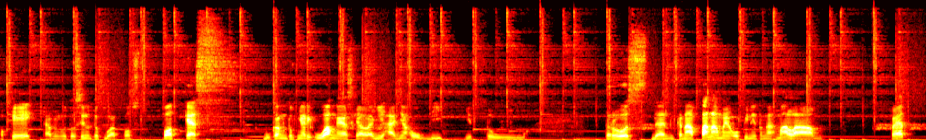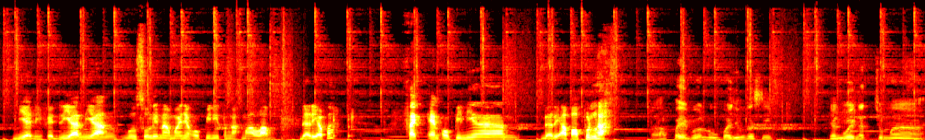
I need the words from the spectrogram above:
Oke, kami mutusin untuk buat podcast bukan untuk nyari uang ya sekali lagi hanya hobi gitu. Terus dan kenapa namanya opini tengah malam? Fed dia nih Fedrian yang ngusulin namanya opini tengah malam. Dari apa? Fact and opinion dari apa pun lah. Apa ya gue lupa juga sih. Yang gue inget cuma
